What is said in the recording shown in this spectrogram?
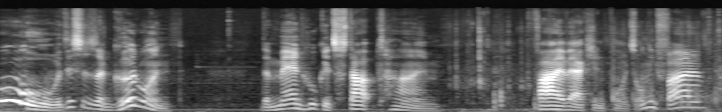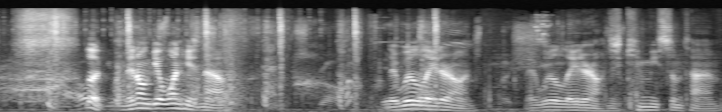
Ooh, this is a good one. The man who could stop time. Five action points. Only five? Look, they don't get one hit now. They will later on. They will later on. Just give me some time.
